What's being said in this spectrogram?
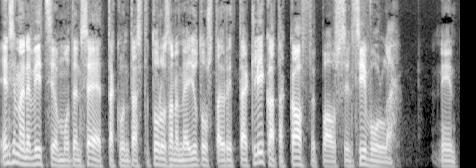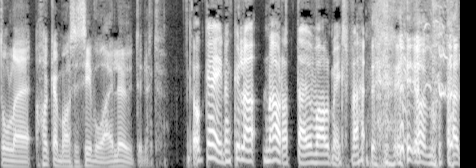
Ensimmäinen vitsi on muuten se, että kun tästä Turun Sanomien jutusta yrittää klikata Kaffepaussin sivulle, niin tulee hakemaasi sivua ei löytynyt. Okei, no kyllä naurattaa jo valmiiksi vähän. Joo, mutta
